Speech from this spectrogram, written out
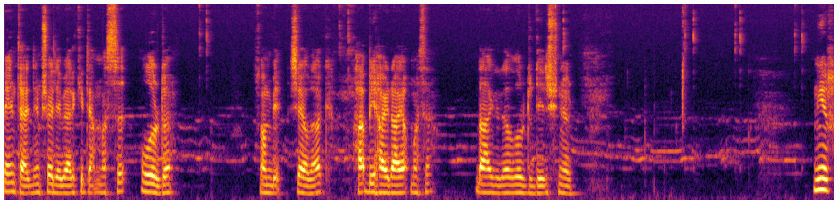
benim tercihim şöyle bir hareket yapması olurdu. Son bir şey olarak ha, bir hayra yapması daha güzel olurdu diye düşünüyorum. Nir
